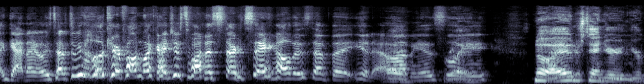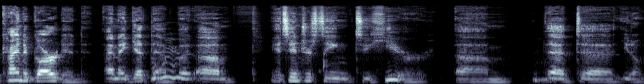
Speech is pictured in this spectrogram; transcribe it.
again, I always have to be a little careful. I'm like, I just want to start saying all this stuff, but you know, right, obviously. Right. No, I understand you're you're kind of guarded, and I get that. Mm-hmm. But um, it's interesting to hear um, that uh, you know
